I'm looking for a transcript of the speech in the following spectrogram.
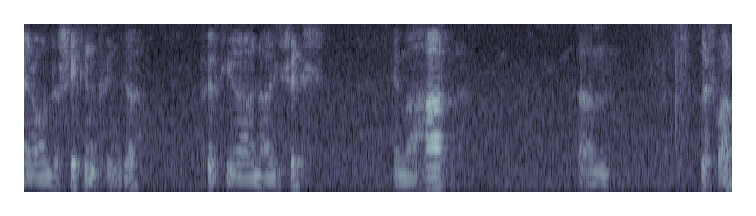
and on the second finger 59.96 and my heart um, this one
